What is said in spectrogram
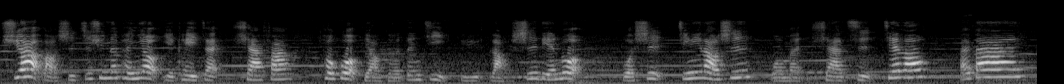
需要老师咨询的朋友，也可以在下方透过表格登记与老师联络。我是金玲老师，我们下次见喽，拜拜。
